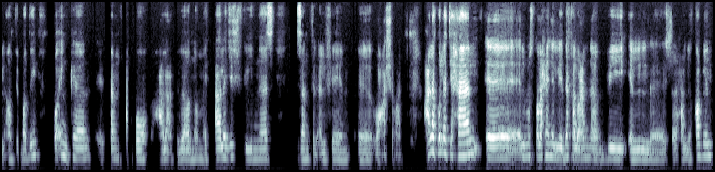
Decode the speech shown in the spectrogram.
ال antibody وإن كان تم سحبه على اعتبار إنه ما يتعالجش في الناس سنة 2010 على كل حال المصطلحين اللي دخلوا عندنا بالشريحة اللي قبل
